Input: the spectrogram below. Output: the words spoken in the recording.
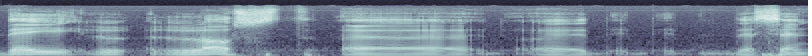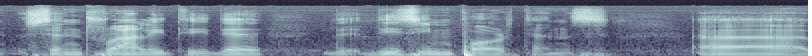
they lost the cen- centrality, the, the, this importance, uh,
